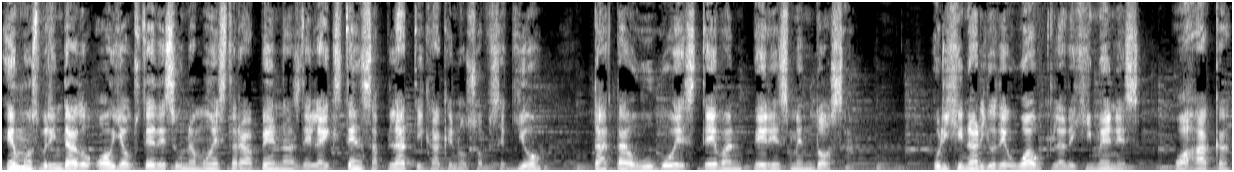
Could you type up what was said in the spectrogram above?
Hemos brindado hoy a ustedes una muestra apenas de la extensa plática que nos obsequió Tata Hugo Esteban Pérez Mendoza. Originario de Huautla de Jiménez, Oaxaca,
